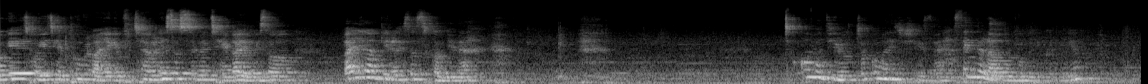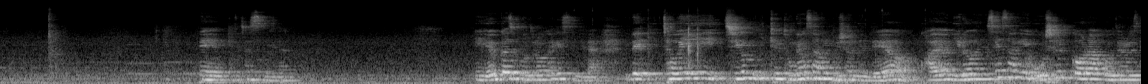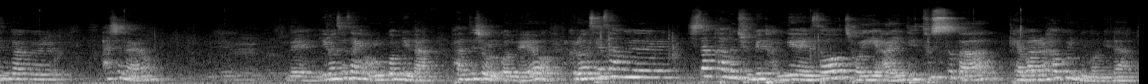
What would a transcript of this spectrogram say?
여기에 저희 제품을 만약에 부착을 했었으면 제가 여기서 빨리 감기를 했었을 겁니다. 조금만 뒤로 조금만 해주시겠어요? 학생들 나오는 부분 있거든요. 네, 괜찮습니다. 예, 여기까지 보도록 하겠습니다. 근데 저희 지금 이렇게 동영상을 보셨는데요. 과연 이런 세상이 오실 거라고들 생각을 하시나요? 네, 이런 세상이 올 겁니다. 반드시 올 건데요. 그런 세상을 시작하는 준비 단계에서 저희 IT 투스가 개발을 하고 있는 겁니다.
